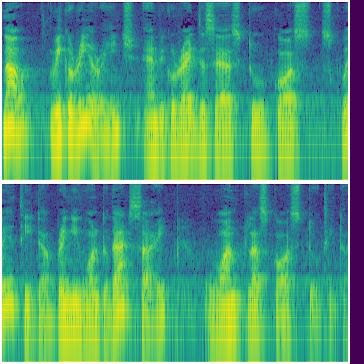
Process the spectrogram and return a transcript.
Now we could rearrange and we could write this as 2 cos square theta bringing 1 to that side 1 plus cos 2 theta.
